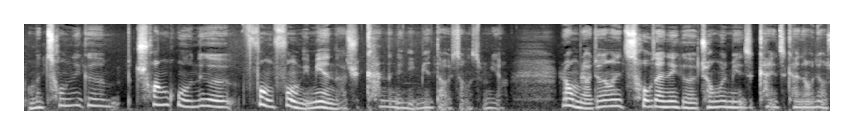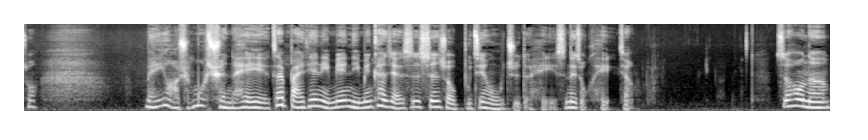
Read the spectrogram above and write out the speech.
我们从那个窗户那个缝缝里面啊，去看那个里面到底长什么样。”然后我们俩就当时凑在那个窗户里面一直看，一直看。然后我想说：“没有啊，全部全黑耶，在白天里面，里面看起来是伸手不见五指的黑，是那种黑。”这样之后呢，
